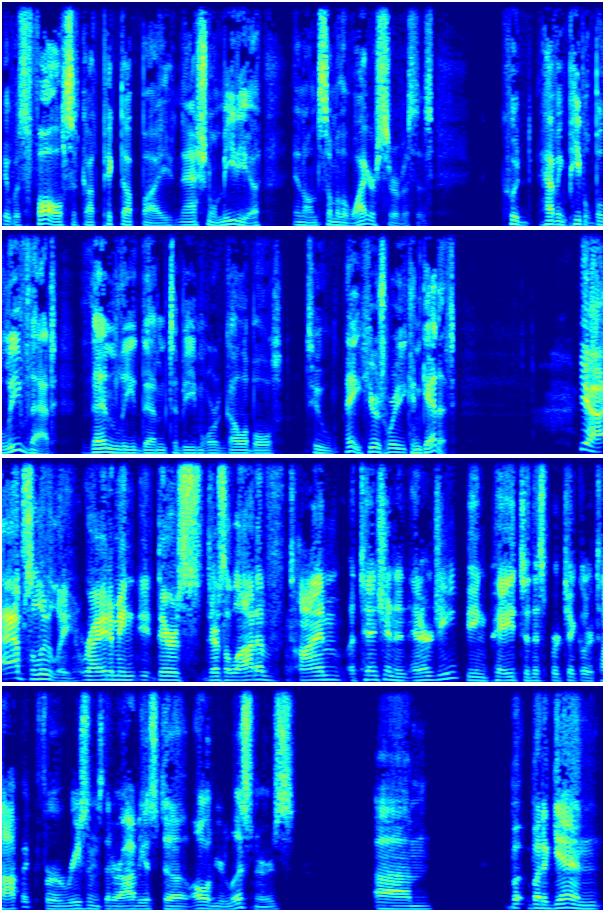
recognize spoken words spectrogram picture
It was false. It got picked up by national media and on some of the wire services. Could having people believe that then lead them to be more gullible to, hey, here's where you can get it? Yeah, absolutely. Right. I mean, there's there's a lot of time, attention, and energy being paid to this particular topic for reasons that are obvious to all of your listeners. Um, but but again,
